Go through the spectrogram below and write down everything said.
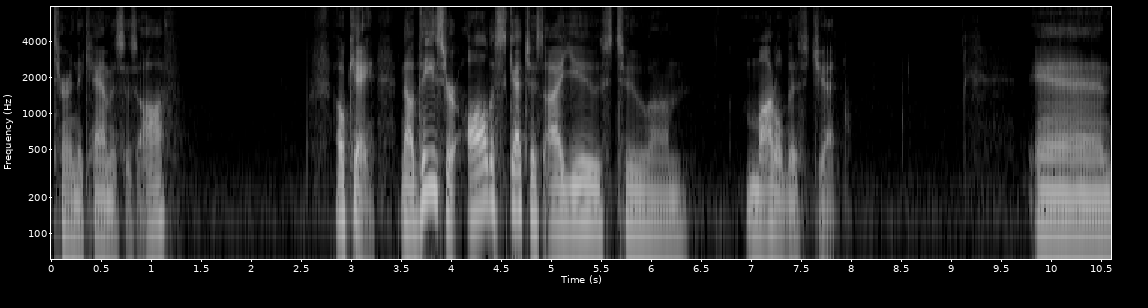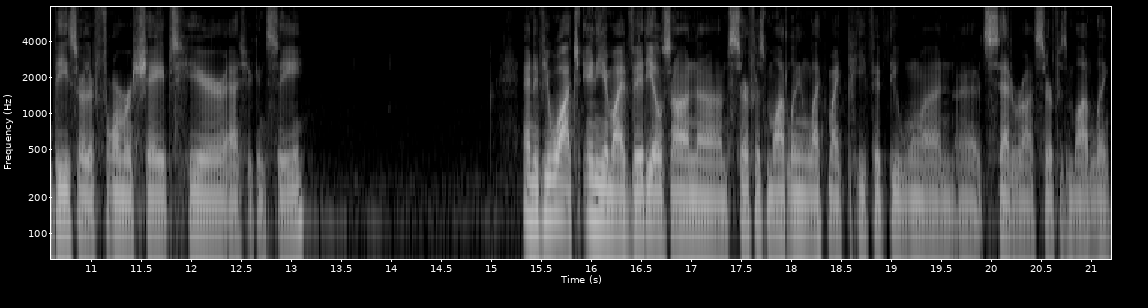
Turn the canvases off. Okay, now these are all the sketches I use to um, model this jet. And these are the former shapes here, as you can see. And if you watch any of my videos on um, surface modeling, like my P51, uh, etc., on surface modeling,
